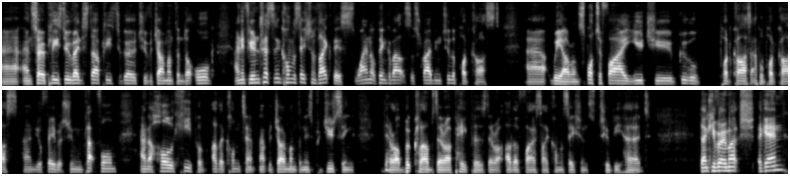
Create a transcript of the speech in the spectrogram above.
Uh, and so please do register. Please do go to vichaarmanthan.org. And if you're interested in conversations like this, why not think about subscribing to the podcast? Uh, we are on Spotify, YouTube, Google Podcasts, Apple Podcasts, and your favorite streaming platform, and a whole heap of other content that Vichaar is producing. There are book clubs, there are papers, there are other fireside conversations to be heard. Thank you very much again.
